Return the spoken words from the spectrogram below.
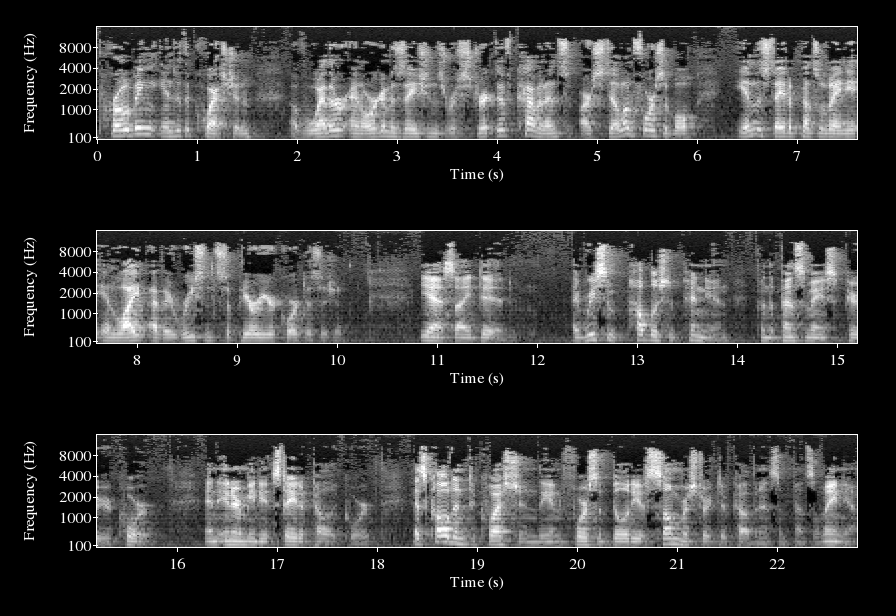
probing into the question of whether an organization's restrictive covenants are still enforceable in the state of Pennsylvania in light of a recent Superior Court decision. Yes, I did. A recent published opinion from the Pennsylvania Superior Court an Intermediate State Appellate Court has called into question the enforceability of some restrictive covenants in Pennsylvania.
